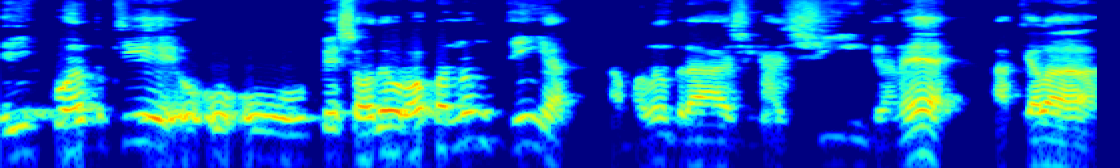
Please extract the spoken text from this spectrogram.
Enquanto que o, o pessoal da Europa não tinha a malandragem, a ginga, né? aquela,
